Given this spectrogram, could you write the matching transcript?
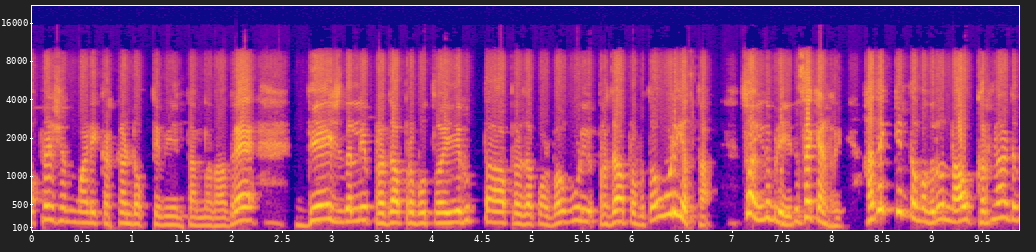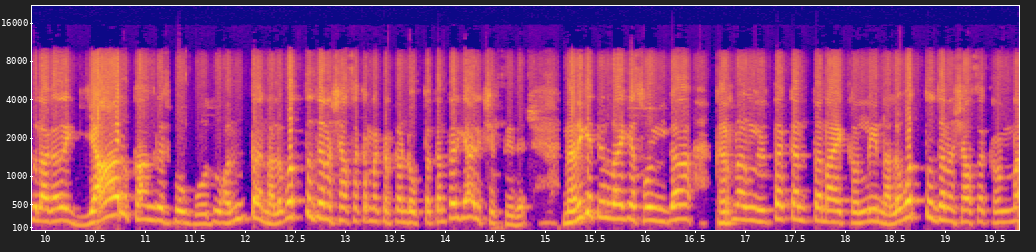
ಆಪರೇಷನ್ ಮಾಡಿ ಕರ್ಕೊಂಡು ಹೋಗ್ತೀವಿ ಅಂತ ಅನ್ನೋದಾದ್ರೆ, ದೇಶದಲ್ಲಿ ಪ್ರಜಾಪ್ರಭುತ್ವ ಇರುತ್ತಾ ಪ್ರಜಾಪ್ರಭುತ್ವ ಉಳಿ, ಪ್ರಜಾಪ್ರಭುತ್ವ ಉಳಿಯುತ್ತಾ? ಸೊ ಇದು ಬಿಡಿ, ಇದು ಸೆಕೆಂಡ್ರಿ ಅದಕ್ಕಿಂತ ಮೊದಲು ನಾವು ಕರ್ನಾಟಕದಲ್ಲಿ ಹಾಗಾದ್ರೆ ಯಾರು ಕಾಂಗ್ರೆಸ್ಗೆ ಹೋಗ್ಬೋದು ಅಂತ ನಲವತ್ತು ಜನ ಶಾಸಕರನ್ನ ಕರ್ಕೊಂಡು ಹೋಗ್ತಕ್ಕಂಥ ಯಾರಿಗೆ ಶಕ್ತಿ ಇದೆ? ನನಗೆ ತಿಳಿದ ಹಾಗೆ ಸೊ ಈಗ ಕರ್ನಾಟಕದಲ್ಲಿ ಇರ್ತಕ್ಕಂಥ ನಾಯಕರಲ್ಲಿ ನಲವತ್ತು ಜನ ಶಾಸಕರನ್ನ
